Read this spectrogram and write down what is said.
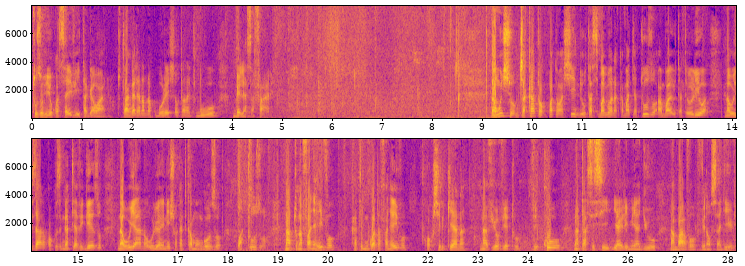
tuzo hiyo kwa sasa hivi itagawanywa. Tutaangalia namna ya kuboresha utaratibu huo mbele ya safari. Na mwisho, mchakato wa kupata washindi utasimamiwa na kamati ya tuzo ambayo itateuliwa na wizara kwa kuzingatia vigezo na uwiano ulioainishwa katika mwongozo wa tuzo. Na tunafanya hivyo, katibu mkuu atafanya hivyo kwa kushirikiana na vyuo vyetu vikuu na taasisi ya elimu ya juu ambavyo vina usajili.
